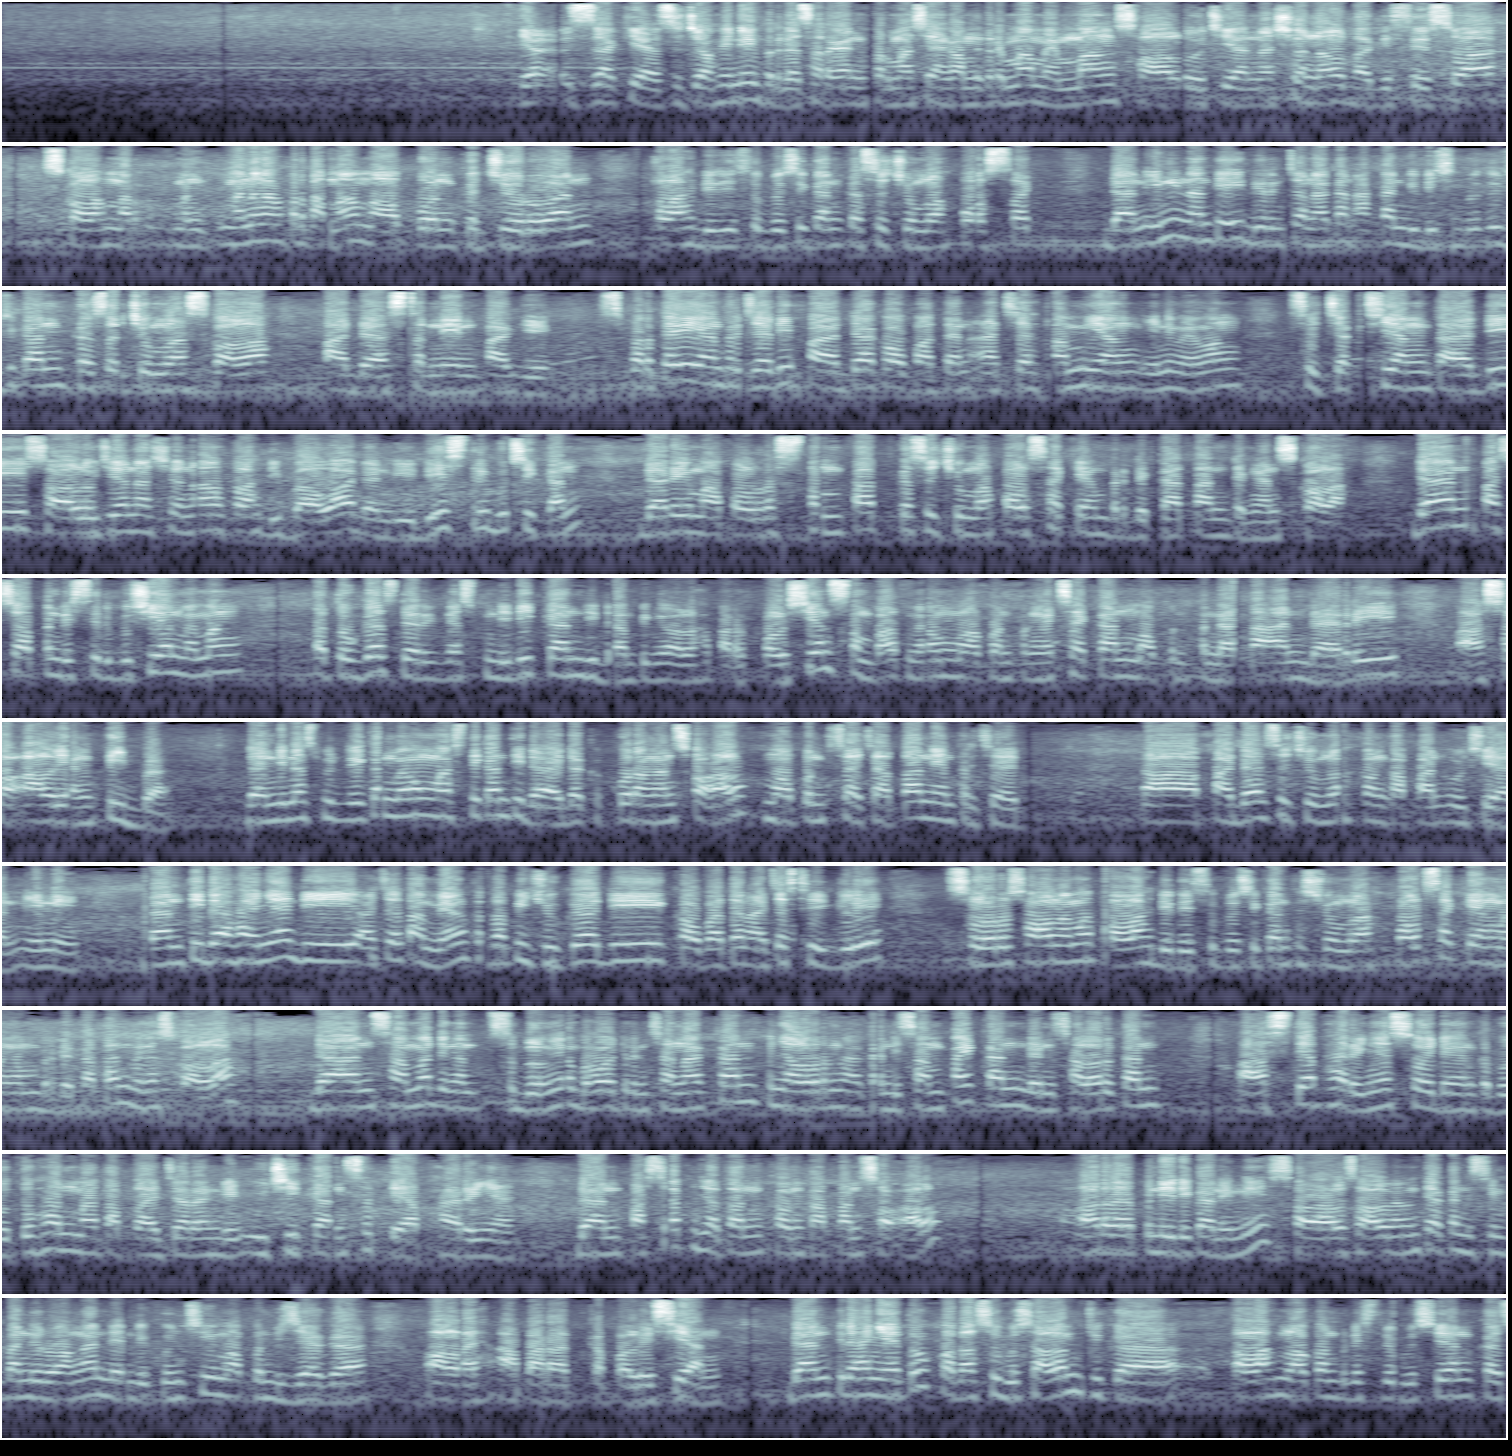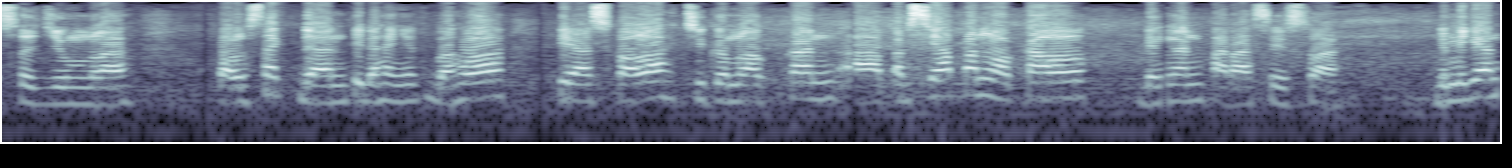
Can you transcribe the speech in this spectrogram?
Ya, Zakia, sejauh ini berdasarkan informasi yang kami terima memang soal ujian nasional bagi siswa sekolah menengah pertama maupun kejuruan telah didistribusikan ke sejumlah polsek dan ini nanti direncanakan akan didistribusikan ke sejumlah sekolah pada Senin pagi. Seperti yang terjadi pada Kabupaten Aceh Tamiang ini memang sejak siang tadi soal ujian nasional telah dibawa dan didistribusikan dari Mapolres tempat ke sejumlah polsek yang berdekatan dengan sekolah. Dan pasca pendistribusian memang petugas dari Dinas Pendidikan didampingi oleh aparat polisian sempat memang melakukan pengecekan maupun pendataan dari uh, soal yang tiba. Dan Dinas Pendidikan memang memastikan tidak ada kekurangan soal maupun kecacatan yang terjadi uh, pada sejumlah kelengkapan ujian ini. Dan tidak hanya di Aceh Tamiang, tetapi juga di Kabupaten Aceh Sigli, seluruh soal memang telah didistribusikan ke sejumlah polsek yang memang berdekatan dengan sekolah. Dan sama dengan sebelumnya bahwa direncanakan penyaluran akan disampaikan dan disalurkan uh, setiap harinya sesuai dengan kebutuhan mata pelajaran diujikan setiap harinya. Dan pasca penyataan kelengkapan soal, area pendidikan ini soal-soal nanti akan disimpan di ruangan dan dikunci maupun dijaga oleh aparat kepolisian. Dan tidak hanya itu, Kota Subuh Salam juga telah melakukan pendistribusian ke sejumlah polsek dan tidak hanya itu bahwa pihak sekolah juga melakukan uh, persiapan lokal dengan para siswa. Demikian.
